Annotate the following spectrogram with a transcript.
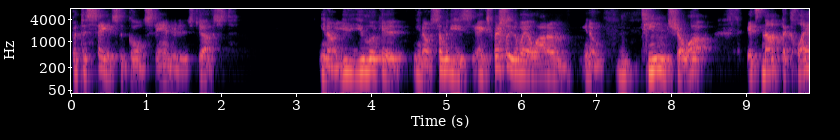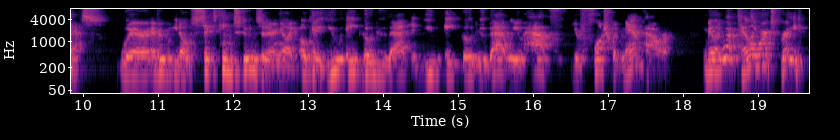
But to say it's the gold standard is just you know, you, you look at, you know, some of these, especially the way a lot of, you know, teams show up, it's not the class where every, you know, 16 students are there and you're like, okay, you eight go do that and you eight go do that, where you have, you're flush with manpower and be like, what, tailing works great.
